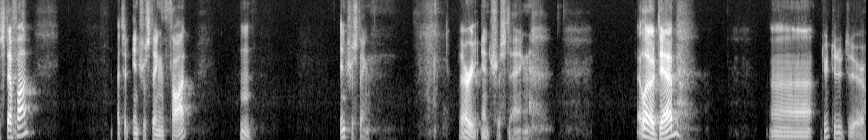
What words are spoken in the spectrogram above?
Stefan? That's an interesting thought. Hmm. Interesting. Very interesting. Hello, Deb. Uh, do, do, do, do.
